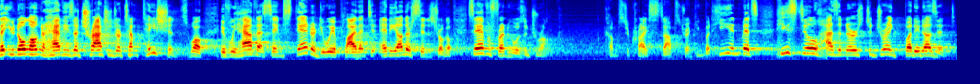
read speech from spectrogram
that you no longer have these attractions or temptations? Well, if we have that same standard, do we apply that to any other sin struggle? Say I have a friend who was a drunk, comes to Christ, stops drinking, but he admits he still has an urge to drink, but he doesn't.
